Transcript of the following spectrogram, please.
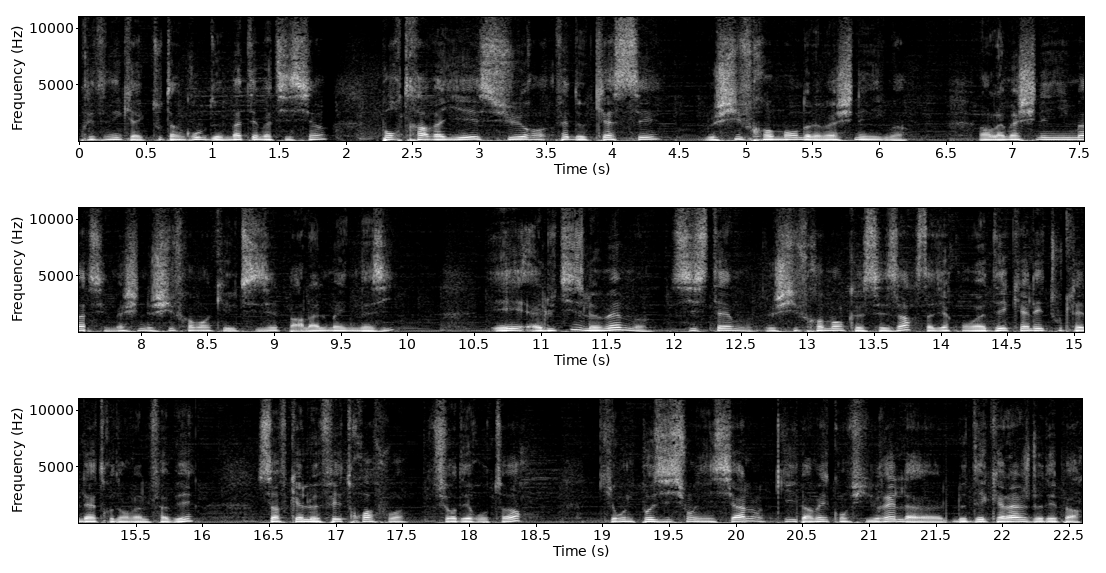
britannique avec tout un groupe de mathématiciens pour travailler sur le fait de casser le chiffrement de la machine Enigma. Alors la machine Enigma, c'est une machine de chiffrement qui est utilisée par l'Allemagne nazie et elle utilise le même système de chiffrement que César, c'est-à-dire qu'on va décaler toutes les lettres dans l'alphabet, sauf qu'elle le fait trois fois sur des rotors qui ont une position initiale qui permet de configurer le décalage de départ.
